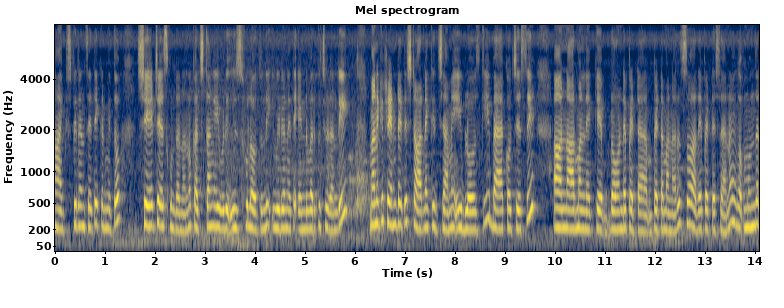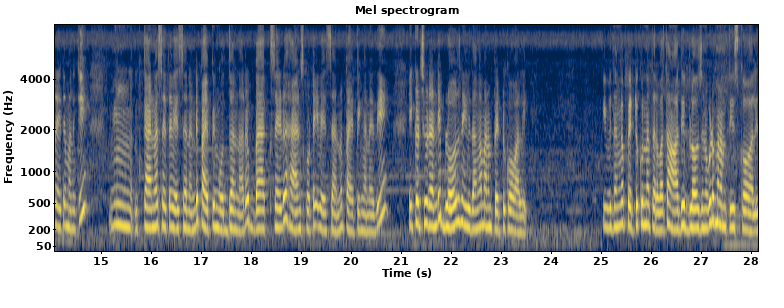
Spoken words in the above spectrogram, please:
నా ఎక్స్పీరియన్స్ అయితే ఇక్కడ మీతో షేర్ చేసుకుంటున్నాను ఖచ్చితంగా ఈ వీడియో యూస్ఫుల్ అవుతుంది. ఈ వీడియోని అయితే ఎండ్ వరకు చూడండి. మనకి ఫ్రంట్ అయితే స్టార్ నెక్ ఇచ్చాము. ఈ బ్లౌజ్కి బ్యాక్ వచ్చేసి నార్మల్ నెక్ రౌండే పెట్టా పెట్టమన్నారు. సో అదే పెట్టేశాను. ఇక ముందరైతే మనకి క్యాన్వాస్ అయితే వేసానండి పైపింగ్ వద్దు అన్నారు బ్యాక్ సైడ్ హ్యాండ్స్ కొట్టే వేసాను పైపింగ్ అనేది. ఇక్కడ చూడండి బ్లౌజ్ని ఈ విధంగా మనం పెట్టుకోవాలి. ఈ విధంగా పెట్టుకున్న తర్వాత ఆది బ్లౌజ్ను కూడా మనం తీసుకోవాలి.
